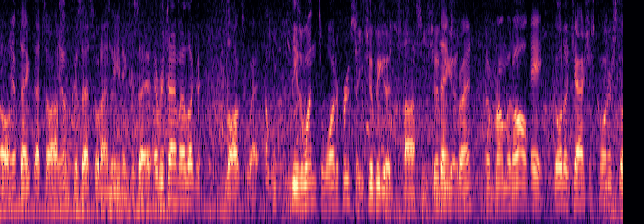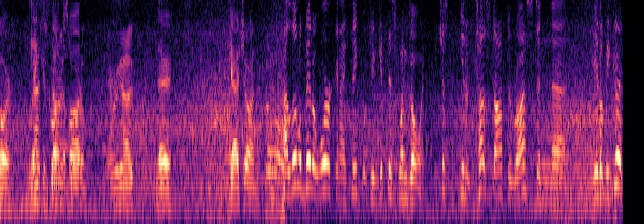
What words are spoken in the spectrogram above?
Oh, Yep. thank, that's awesome Yep. because that's what I'm So- eating. Because every time I look, logs wet. These ones are waterproof, so you should be good. Awesome. Should Thanks, be good. Brian. No problem at all. Hey, go to Cashier's Corner Store. Link Cashier's is down the Store. bottom. There we go. There. Catch on. A little bit of work and I think we can get this one going. Just, you know, dust off the rust and uh, it'll be good.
